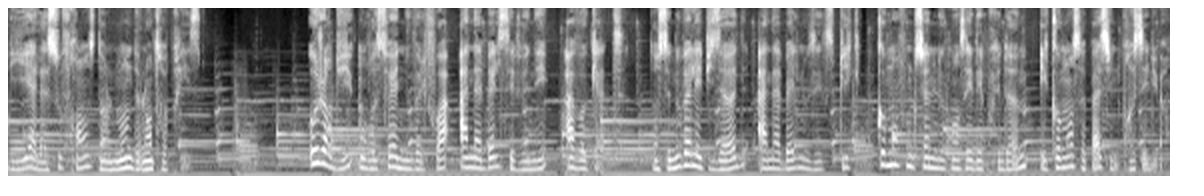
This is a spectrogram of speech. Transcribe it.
liés à la souffrance dans le monde de l'entreprise. Aujourd'hui, on reçoit une nouvelle fois Annabelle Sévenet, avocate. Dans ce nouvel épisode, Annabelle nous explique comment fonctionne le Conseil des prud'hommes et comment se passe une procédure.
